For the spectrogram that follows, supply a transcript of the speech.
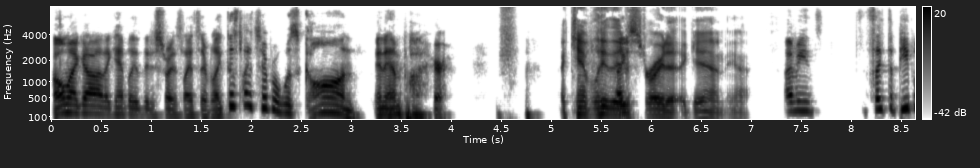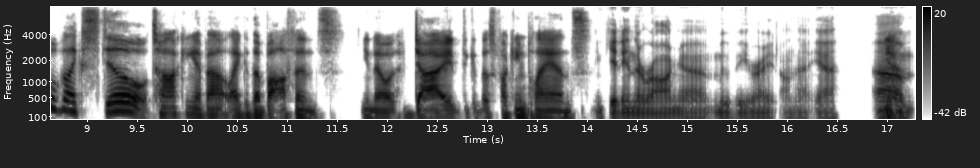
oh my god, I can't believe they destroyed this lightsaber. Like, this lightsaber was gone in Empire. I can't believe they Like- destroyed it again. Yeah. I mean, it's- it's like the people like still talking about like the Bothans, you know, who died to get those fucking plans. Getting the wrong uh, movie right on that. Yeah. Yeah. Um,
